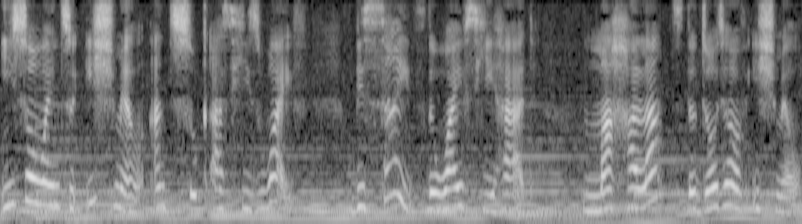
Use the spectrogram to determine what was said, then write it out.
Esau went to Ishmael and took as his wife, besides the wives he had, Mahalath, the daughter of Ishmael,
